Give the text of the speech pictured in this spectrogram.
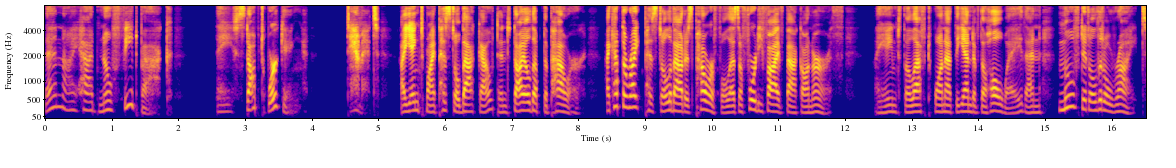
Then I had no feedback. They stopped working. Damn it. I yanked my pistol back out and dialed up the power. I kept the right pistol about as powerful as a 45 back on Earth. I aimed the left one at the end of the hallway, then moved it a little right.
